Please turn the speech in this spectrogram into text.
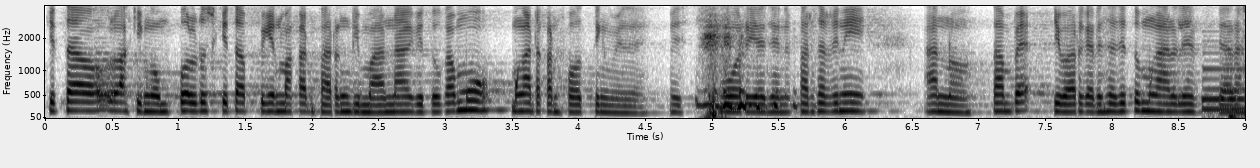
kita lagi ngumpul terus kita pengen makan bareng di mana gitu. Kamu mengadakan voting misalnya memori aja nih Farsaf ini anu sampai di organisasi itu mengalir di darah.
